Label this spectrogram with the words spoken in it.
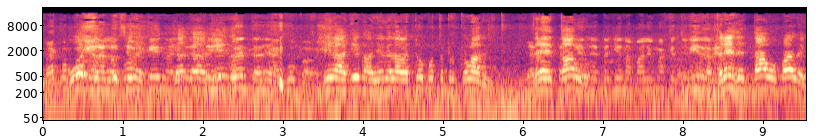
va a comprarle la loción Ken ahí Ya está de bien. 50 de Acupa. Mira, llega, llega el agachón, ¿cuánto crees que vale? Tres centavos. Estas llenas valen más que tu vida. mira. Tres centavos vale.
